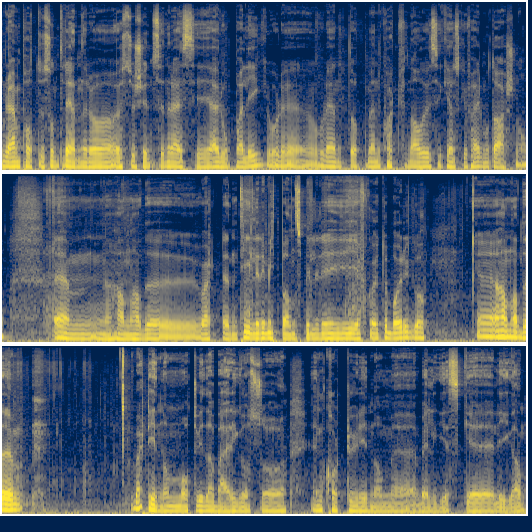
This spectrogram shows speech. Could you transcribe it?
Graham Potter som trener og Østersund sin reise i Europaligaen, hvor, hvor det endte opp med en kvartfinale, hvis ikke jeg husker feil, mot Arsenal. Um, han hadde vært en tidligere midtbanespiller i IFK Göteborg, og eh, han hadde vært innom Åtvida Berg også, en kort tur innom eh, belgiske ligaen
